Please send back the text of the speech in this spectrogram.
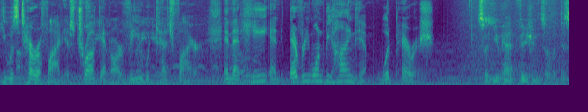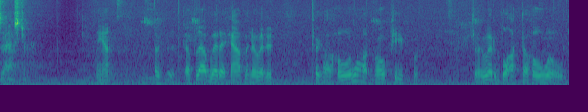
He was terrified his truck and RV would catch fire and that he and everyone behind him would perish. So you had visions of a disaster. Yeah. If, if that would have happened, it would have took a whole lot more people. So it would have blocked the whole road.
